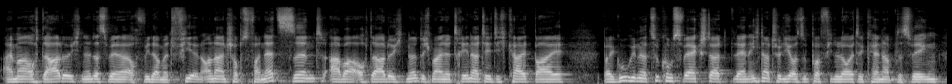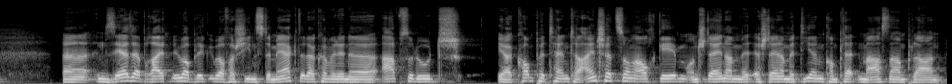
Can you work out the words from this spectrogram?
Einmal auch dadurch, ne, dass wir auch wieder mit vielen Online-Shops vernetzt sind, aber auch dadurch, ne, durch meine Trainertätigkeit bei, bei Google in der Zukunftswerkstatt lerne ich natürlich auch super viele Leute kennen, habe deswegen äh, einen sehr, sehr breiten Überblick über verschiedenste Märkte. Da können wir dir eine absolut ja, kompetente Einschätzung auch geben und stellen dann mit, erstellen dann mit dir einen kompletten Maßnahmenplan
